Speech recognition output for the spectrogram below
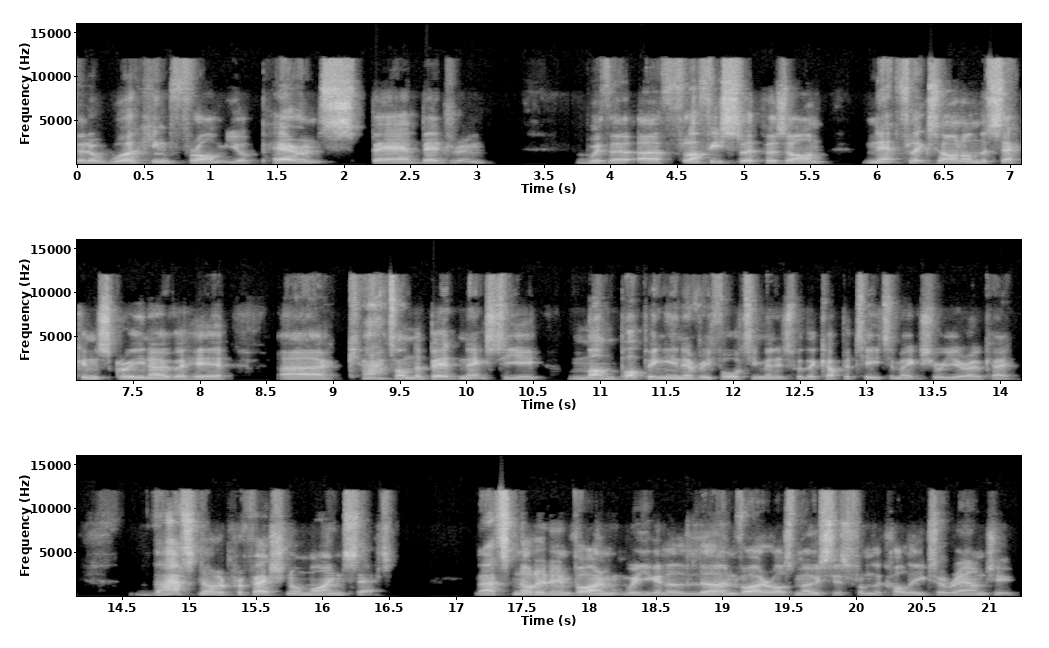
that are working from your parents' spare bedroom mm-hmm. with a, a, fluffy slippers on, Netflix on on the second screen over here, uh, cat on the bed next to you, mum popping in every 40 minutes with a cup of tea to make sure you're okay. That's not a professional mindset. That's not an environment where you're going to learn via osmosis from the colleagues around you.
